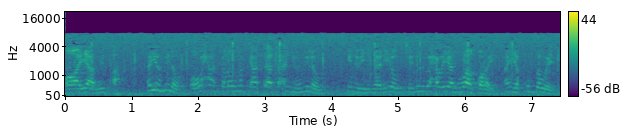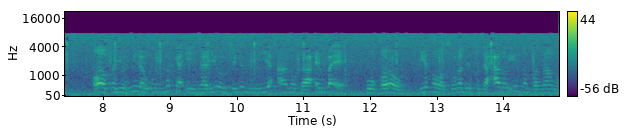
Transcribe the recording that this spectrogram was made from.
oo ayaa mid ah. Fayuhmilahu oo waxaa kaloo markaas ah fa an yuhmilahu inuu ihmaaliyo ujeedadu waxa weeyaan waa qoray an yakuda wey oo fa uu markaa ihmaaliyo ujeedadu niyo aanu raacinba eh uu qoro iyadna waa suuradii saddexaad oo iyadna banaano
